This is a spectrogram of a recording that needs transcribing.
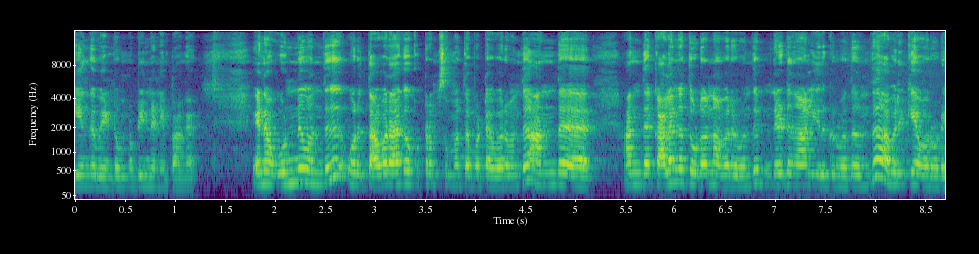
இயங்க வேண்டும் அப்படின்னு நினைப்பாங்க. ஏன்னா ஒன்று வந்து ஒரு தவறாக குற்றம் சுமத்தப்பட்டவர் வந்து அந்த அந்த கலங்கத்துடன் அவர் வந்து நெடுநாள் இருக்கிறது வந்து அவருக்கே அவரோட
